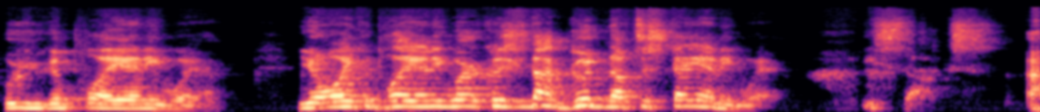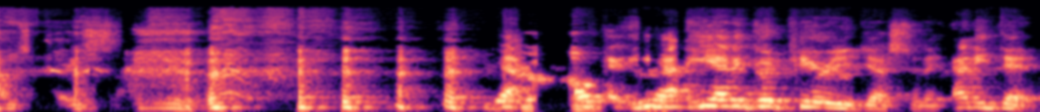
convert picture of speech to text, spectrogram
who you can play anywhere. You know he can play anywhere? Because he's not good enough to stay anywhere. He sucks. I'm sorry, yeah. Okay. He had, he had a good period yesterday, and he did,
